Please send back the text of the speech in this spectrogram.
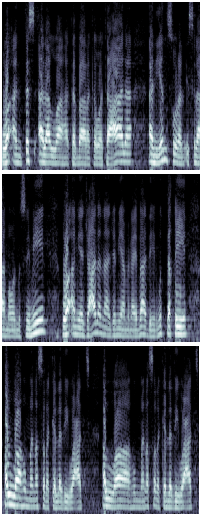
وأن تسأل الله تبارك وتعالى أن ينصر الإسلام والمسلمين وأن يجعلنا جميعا من عباده المتقين. اللهم نصرك الذي وعدت اللهم نصرك الذي وعدت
